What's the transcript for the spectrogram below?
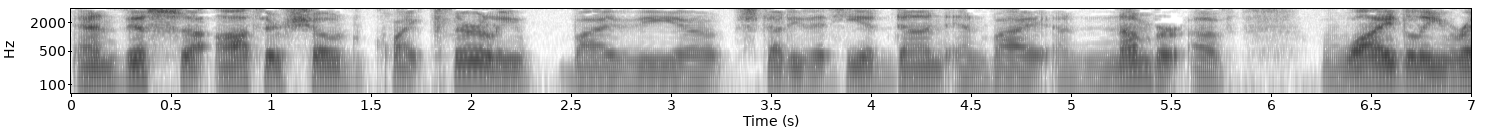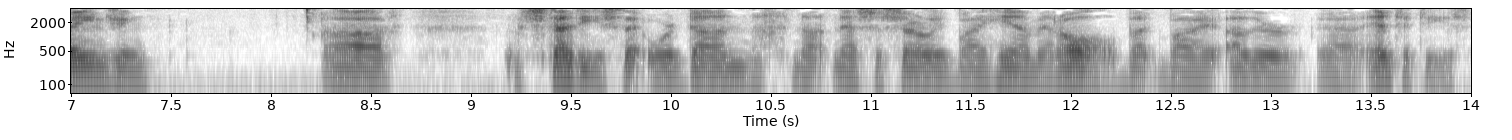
And this uh, author showed quite clearly by the uh, study that he had done and by a number of widely ranging uh, studies that were done, not necessarily by him at all, but by other uh, entities,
